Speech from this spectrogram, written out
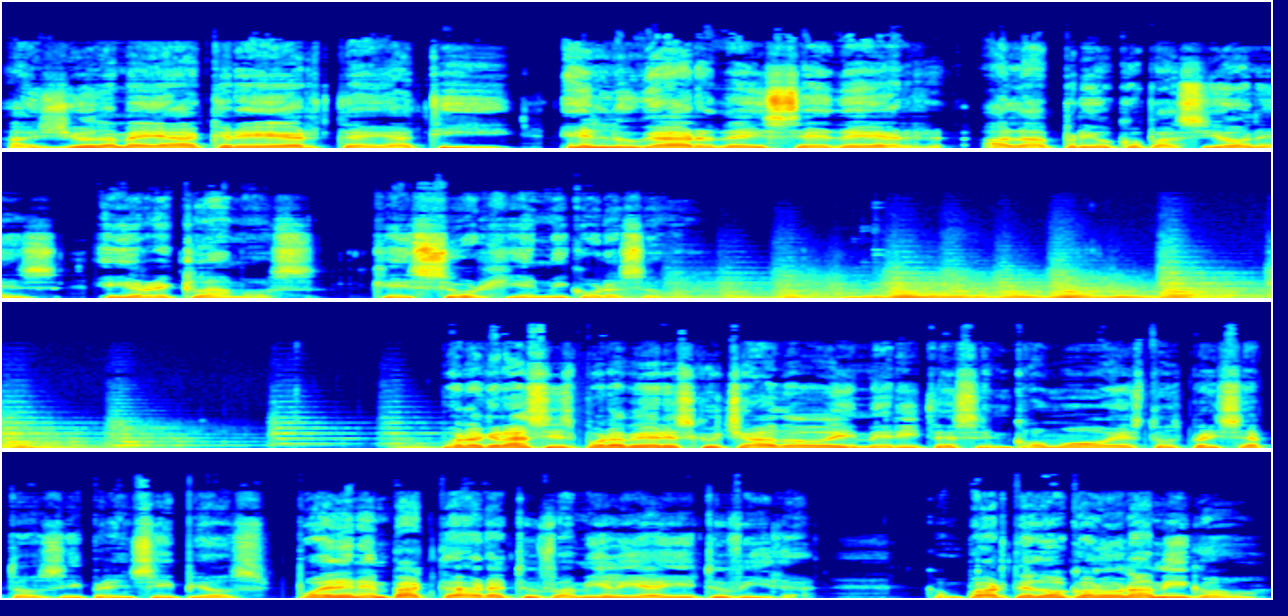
Ayúdame a creerte a ti, en lugar de ceder a las preocupaciones y reclamos que surgen en mi corazón. Bueno, gracias por haber escuchado y merites en cómo estos preceptos y principios pueden impactar a tu familia y tu vida. Compártelo con un amigo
